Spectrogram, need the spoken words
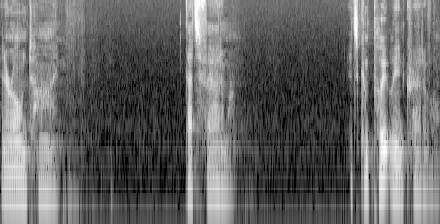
in her own time. That's Fatima. It's completely incredible.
